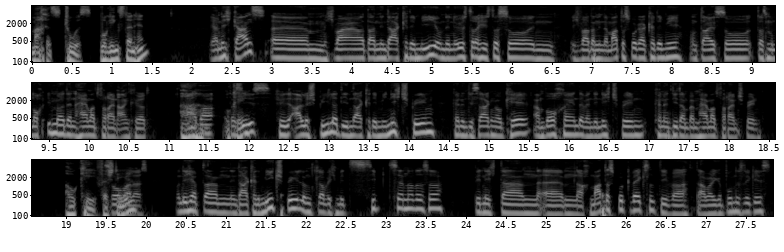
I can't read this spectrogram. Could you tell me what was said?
mach es, tu es. Wo ging es dann hin? Ja, nicht ganz. Ähm, ich war dann in der Akademie und in Österreich ist das so, in, ich war dann in der Mattersburg Akademie und da ist so, dass man noch immer den Heimatverein angehört. Ah, Aber okay. das ist für alle Spieler, die in der Akademie nicht spielen, können die sagen, okay, am Wochenende, wenn die nicht spielen, können die dann beim Heimatverein spielen. Okay, So war verstehe. das. Und ich habe dann in der Akademie gespielt und glaube ich mit 17 oder so bin ich dann ähm, nach Mattersburg gewechselt, die war damaliger Bundesligist,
